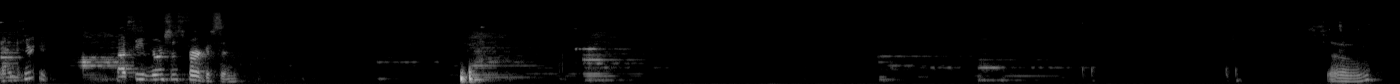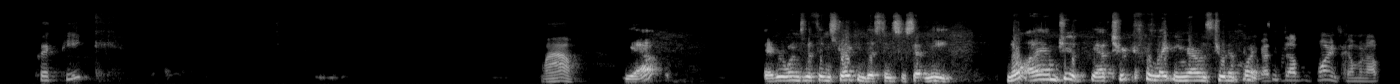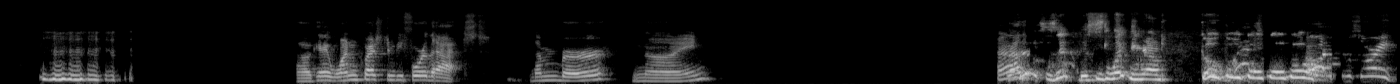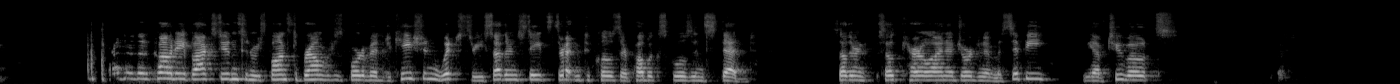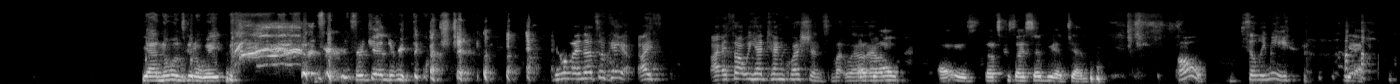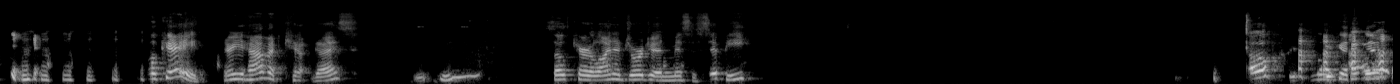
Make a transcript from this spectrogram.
And three. Plessy versus Ferguson. So, quick peek. Wow. Yeah. Everyone's within striking distance except me. No, I am too. Yeah, two, lightning round is 200 points. Got double points coming up. Okay, one question before that. Number nine. Oh, This is it. This is the lightning round. Go, go, go, go, go. Oh. I'm so sorry. Rather than accommodate black students in response to Brown versus Board of Education, which three southern states threatened to close their public schools instead? Southern, South Carolina, Georgia, and Mississippi. We have two votes. Yeah, no one's going to wait for, for Jen to read the question. No, and that's okay. I, I thought we had 10 questions. but- well, I was- that's because I said we had 10. Oh, silly me. Yeah. Okay, there you have it, guys. Mm, South Carolina, Georgia, and Mississippi. Oh, Look at this.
